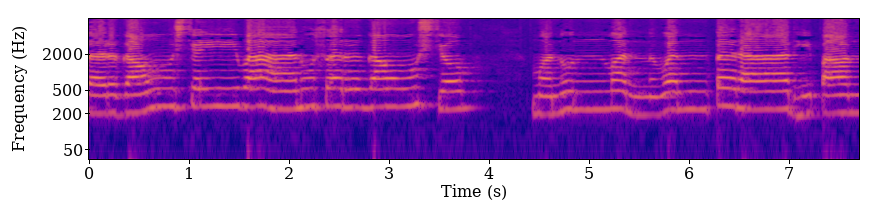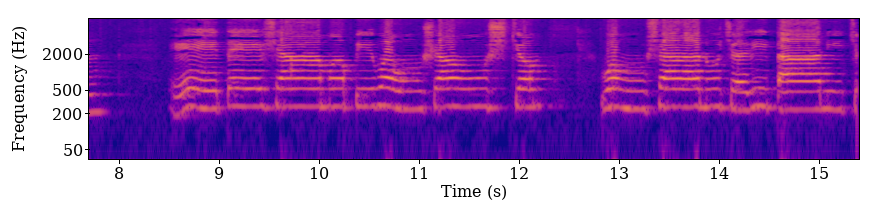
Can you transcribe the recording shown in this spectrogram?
सर्गांश्चैवानुसर्गांश्च मनुन्मन्वन्तराधिपान्। एतेषामपि वंशांश्च वंशानुचरितानि च।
